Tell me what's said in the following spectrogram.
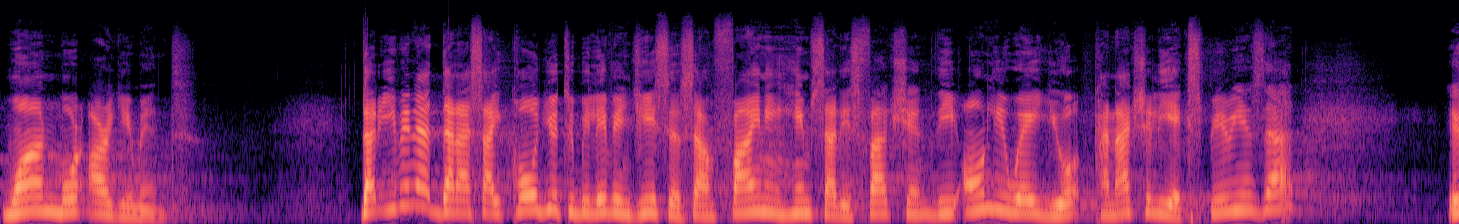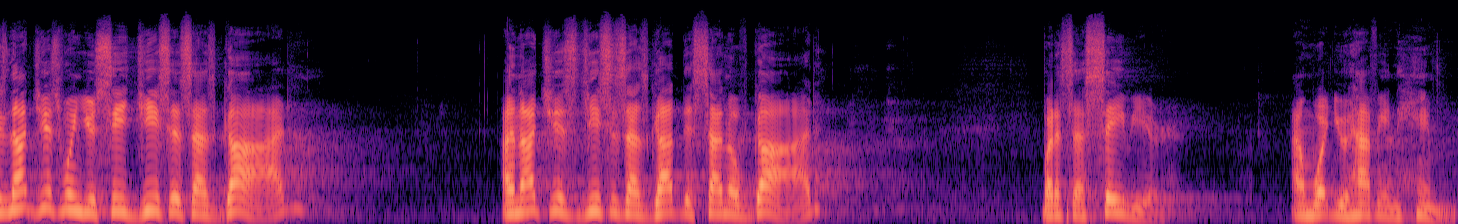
one more argument. That even at, that as I called you to believe in Jesus and finding Him satisfaction, the only way you can actually experience that is not just when you see Jesus as God, and not just Jesus as God, the Son of God, but as a Savior and what you have in Him.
